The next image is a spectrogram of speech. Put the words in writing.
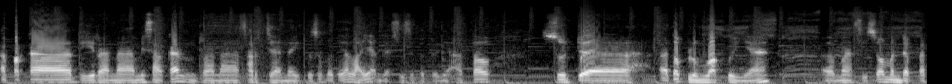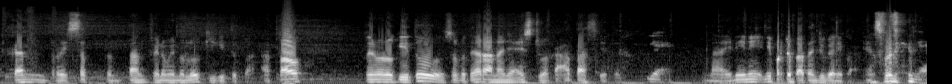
apakah di ranah misalkan ranah sarjana itu sebetulnya layak nggak sih sebetulnya? Atau sudah atau belum waktunya uh, mahasiswa mendapatkan riset tentang fenomenologi gitu pak. Atau fenomenologi itu sebetulnya ranahnya S2 ke atas gitu. Ya. Nah ini ini ini perdebatan juga nih pak yang seperti ini. Ya.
